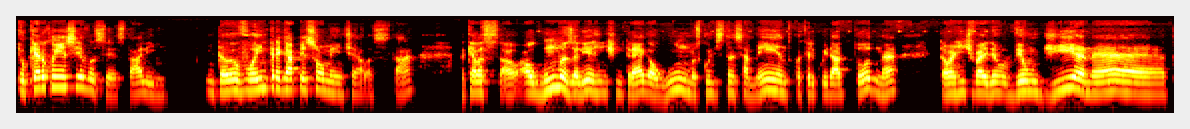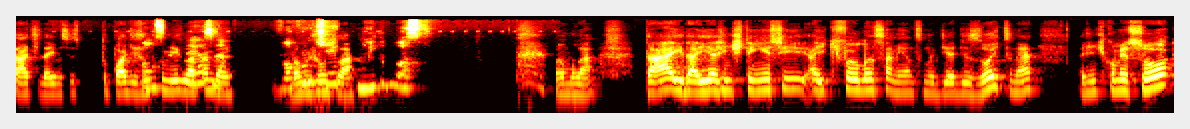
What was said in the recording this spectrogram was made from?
eu quero conhecer vocês, tá, Aline? Então eu vou entregar pessoalmente elas, tá? Aquelas, al- algumas ali a gente entrega, algumas com distanciamento, com aquele cuidado todo, né? Então a gente vai ver- um dia, né, Tati? Daí vocês, tu pode ir junto Com comigo lá também. Vou Vamos junto lá. muito gosto. Vamos lá. Tá, e daí a gente tem esse aí que foi o lançamento no dia 18, né? A gente começou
